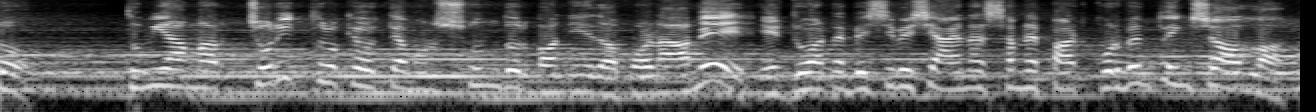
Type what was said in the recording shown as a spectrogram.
তুমি আমার চরিত্রকেও তেমন সুন্দর বানিয়ে দাও, পড়া আমি এই দোয়াটা বেশি বেশি আয়নার সামনে পাঠ করবেন তো ইনশাআল্লাহ।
